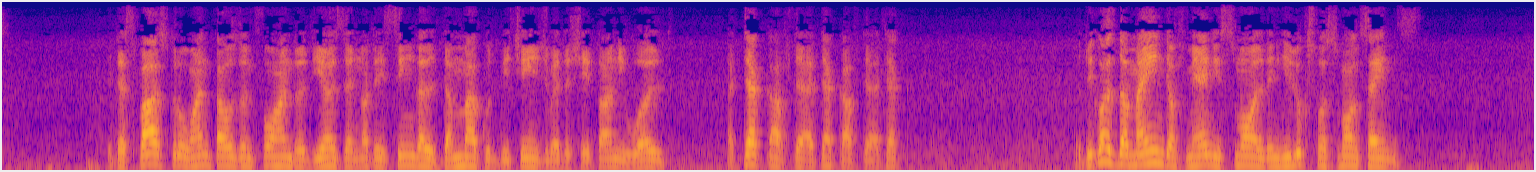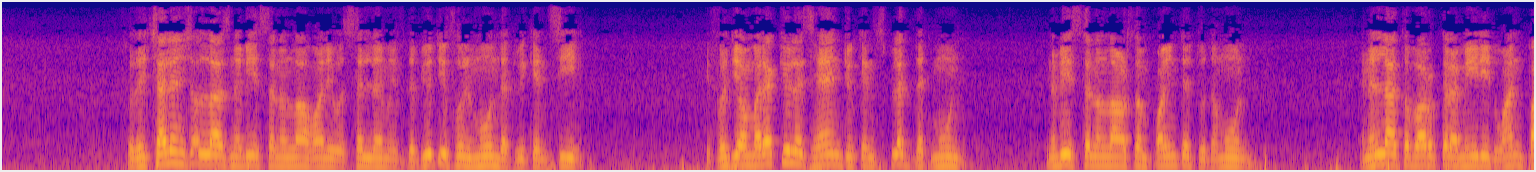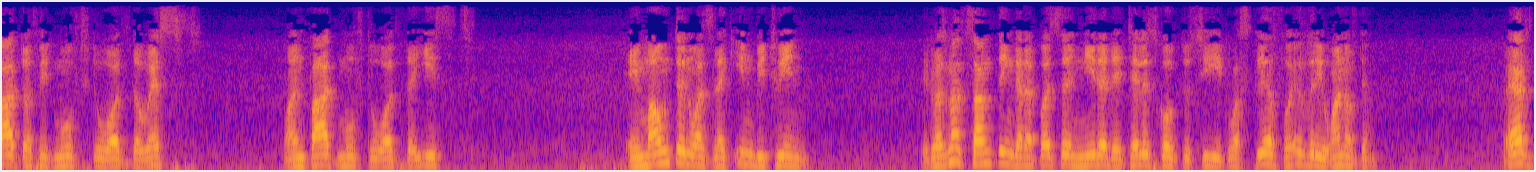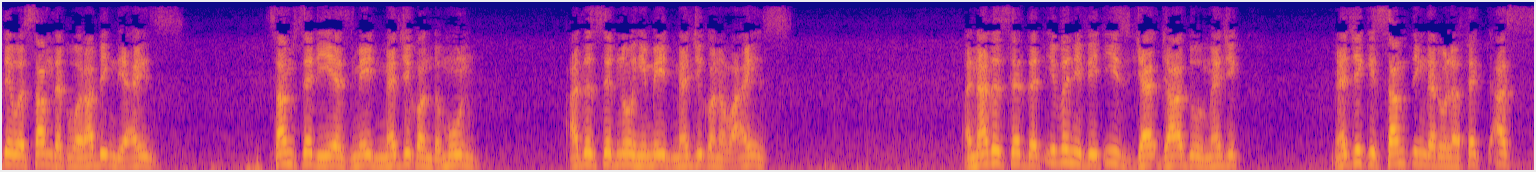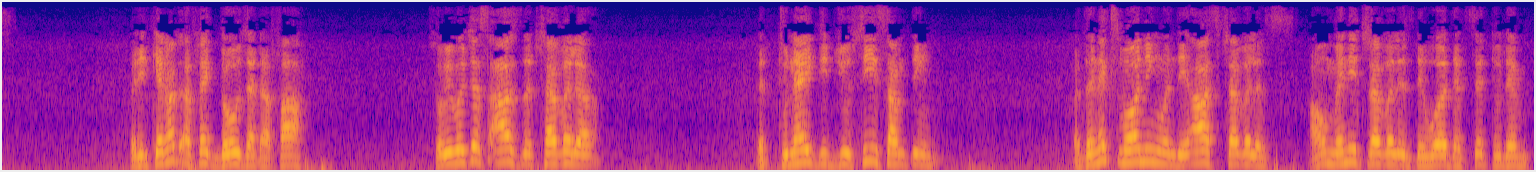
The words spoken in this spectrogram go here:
It has passed through 1400 years and not a single Dhamma could be changed by the Shaitani world. Attack after attack after attack. But because the mind of man is small, then he looks for small signs. So they challenged Allah's Nabi sallallahu alaihi wasallam if the beautiful moon that we can see, if with your miraculous hand you can split that moon, Nabi sallallahu alaihi wasallam pointed to the moon, and Allah Ta'ala made it, one part of it moved towards the west, one part moved towards the east. A mountain was like in between. It was not something that a person needed a telescope to see, it was clear for every one of them. Perhaps there were some that were rubbing their eyes. Some said he has made magic on the moon. Others said no, he made magic on our eyes. Another said that even if it is jadoo, magic, magic is something that will affect us, but it cannot affect those that are far. So we will just ask the traveler that tonight did you see something? But the next morning when they asked travelers, how many travelers there were that said to them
